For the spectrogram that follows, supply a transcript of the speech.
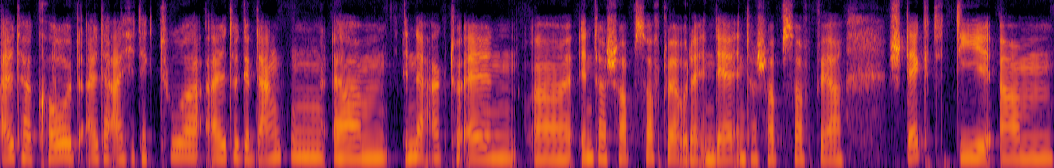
alter Code, alte Architektur, alte Gedanken ähm, in der aktuellen äh, Intershop-Software oder in der Intershop-Software steckt, die ähm,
